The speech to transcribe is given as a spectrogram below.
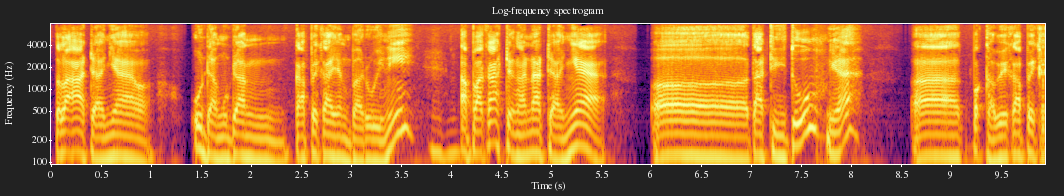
Setelah adanya undang-undang KPK yang baru ini apakah dengan adanya eh, tadi itu ya eh, pegawai KPK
